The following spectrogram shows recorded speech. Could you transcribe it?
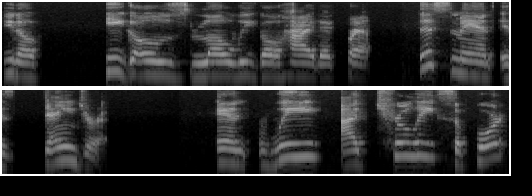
you know, he goes low, we go high, that crap. This man is dangerous. And we, I truly support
